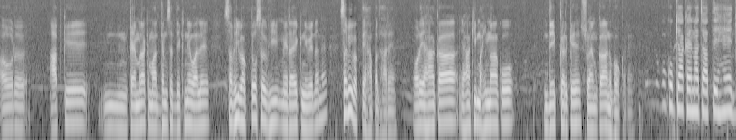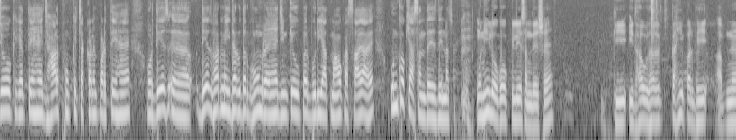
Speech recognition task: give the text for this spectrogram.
और आपके कैमरा के माध्यम से देखने वाले सभी भक्तों से भी मेरा एक निवेदन है। सभी भक्त यहाँ पधारें और यहाँ का यहाँ की महिमा को देख करके स्वयं का अनुभव करें। लोगों को क्या कहना चाहते हैं जो क्या कहते हैं झाड़ फूंक के चक्कर में पड़ते हैं और देश देश भर में इधर उधर घूम रहे हैं जिनके ऊपर बुरी आत्माओं का साया है उनको क्या संदेश देना चाहिए उन्हीं लोगों के लिए संदेश है कि इधर उधर कहीं पर भी अपने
